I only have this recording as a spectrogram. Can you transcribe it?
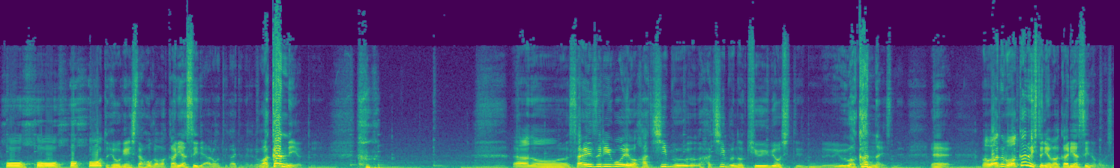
ほうほうほほうと表現した方が分かりやすいであろうって書いてんだけど分かんねえよって あのさえずり声を8部 ,8 部の9拍子って分かんないですね。ええ。まあ、でも分かる人には分かりやすいのかもし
